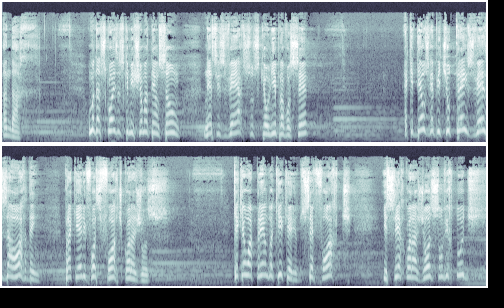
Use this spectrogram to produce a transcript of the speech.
andar. Uma das coisas que me chama a atenção nesses versos que eu li para você é que Deus repetiu três vezes a ordem para que ele fosse forte e corajoso. O que, é que eu aprendo aqui, querido? Ser forte e ser corajoso são virtudes.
